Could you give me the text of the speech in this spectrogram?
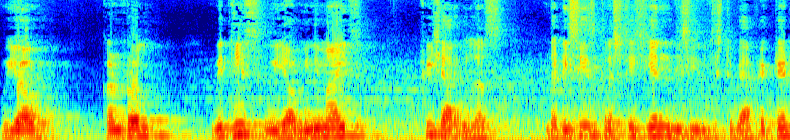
we have control. With this we have minimized fish argulus the disease crustacean disease which is to be affected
